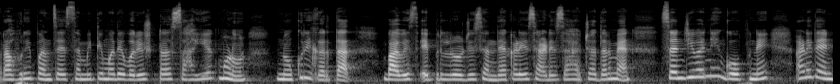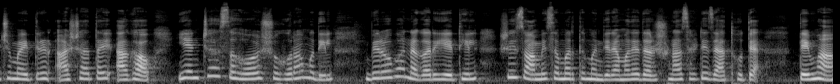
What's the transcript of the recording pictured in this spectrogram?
राहुरी पंचायत समितीमध्ये वरिष्ठ सहाय्यक म्हणून नोकरी करतात. बावीस एप्रिल रोजी संध्याकाळी साडेसहाच्या दरम्यान संजीवनी गोफणे आणि त्यांची मैत्रीण आशाताई आघाव यांच्यासह शहरामधील बिरोबा नगर येथील श्री स्वामी समर्थ मंदिरामध्ये दर्शनासाठी जात होत्या. तेव्हा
